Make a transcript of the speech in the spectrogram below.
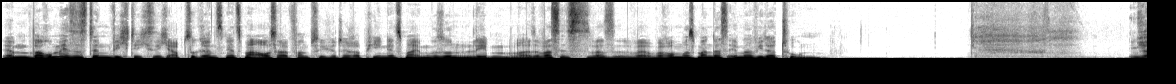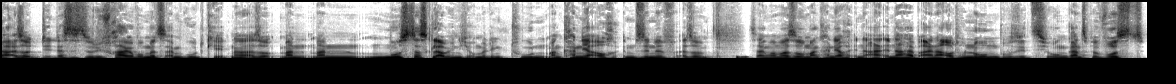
Ähm, warum ist es denn wichtig, sich abzugrenzen? Jetzt mal außerhalb von Psychotherapien, jetzt mal im gesunden Leben. Also was ist, was, warum muss man das immer wieder tun? Ja, also das ist so die Frage, womit es einem gut geht. Ne? Also man, man muss das, glaube ich, nicht unbedingt tun. Man kann ja auch im Sinne, also sagen wir mal so, man kann ja auch in, innerhalb einer autonomen Position ganz bewusst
